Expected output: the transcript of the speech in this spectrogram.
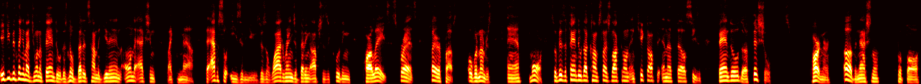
If you've been thinking about joining FanDuel, there's no better time to get in on the action like now. The app is so easy to use. There's a wide range of betting options, including parlays, spreads, player props, over and unders, and more. So visit fanduel.com slash on and kick off the NFL season. FanDuel, the official partner of the National Football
